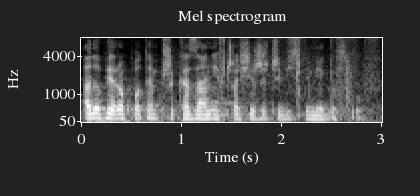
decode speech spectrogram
a dopiero potem przekazanie w czasie rzeczywistym jego słów.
